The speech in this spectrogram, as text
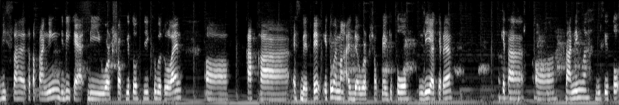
bisa tetap running jadi kayak di workshop gitu. Jadi kebetulan uh, kakak SBT itu memang ada workshopnya gitu. Jadi akhirnya kita uh, running lah di situ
